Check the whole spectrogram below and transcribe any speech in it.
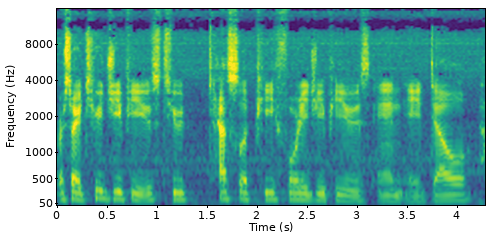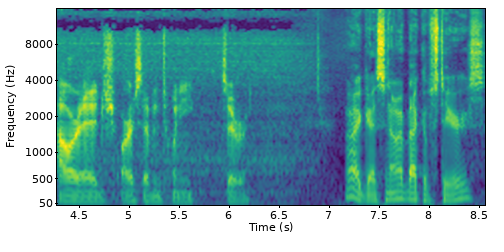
or sorry, two GPUs, two Tesla P40 GPUs in a Dell PowerEdge R720 server. All right, guys, so now we're back upstairs.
